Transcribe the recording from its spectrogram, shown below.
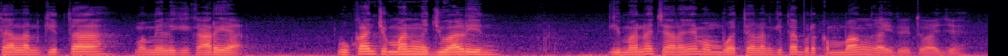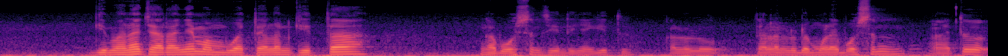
talent kita memiliki karya bukan cuman ngejualin gimana caranya membuat talent kita berkembang nggak itu itu aja gimana caranya membuat talent kita nggak bosen sih intinya gitu kalau lu talent lu udah mulai bosen nah itu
